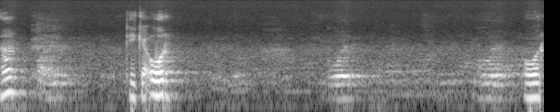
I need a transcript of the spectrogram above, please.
हाँ? ठीक है, और? और?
